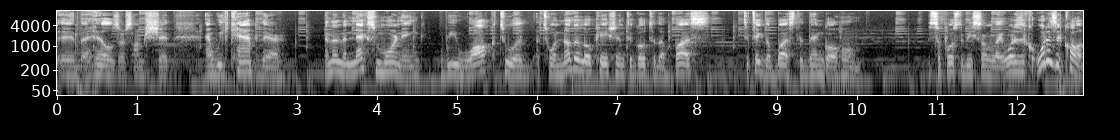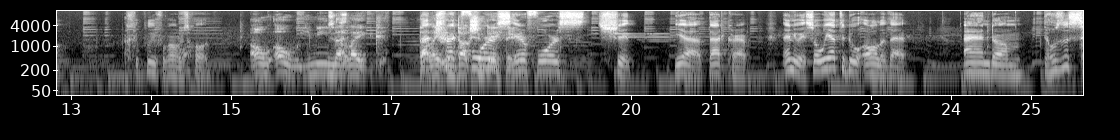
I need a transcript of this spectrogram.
in the hills or some shit, and we camp there. And then the next morning, we walk to a to another location to go to the bus, to take the bus to then go home. It's supposed to be something like what is it? What is it called? I completely forgot what it's called. Oh, oh, you mean that like that, That like Trek induction Force, day thing? Air Force shit. Yeah, that crap. Anyway, so we had to do all of that, and um, there was this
